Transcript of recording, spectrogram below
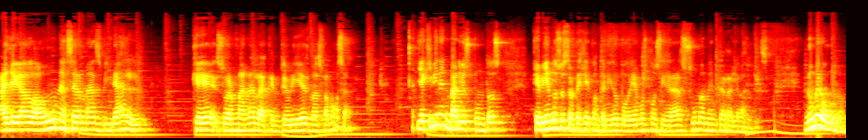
Ha llegado aún a ser más viral que su hermana, la que en teoría es más famosa. Y aquí vienen varios puntos que viendo su estrategia de contenido podríamos considerar sumamente relevantes. Número uno,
